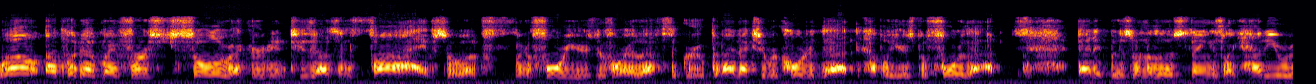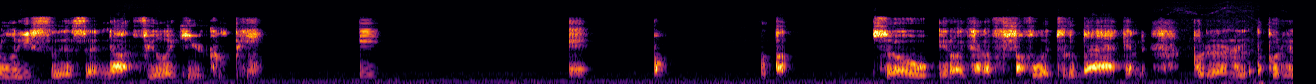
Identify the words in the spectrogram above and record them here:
Well, I put out my first solo record in 2005, so about four years before I left the group, and I'd actually recorded that a couple years before that. And it was one of those things like, how do you release this and not feel like you're competing? So you know, I kind of shuffle it to the back and put it under, put it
